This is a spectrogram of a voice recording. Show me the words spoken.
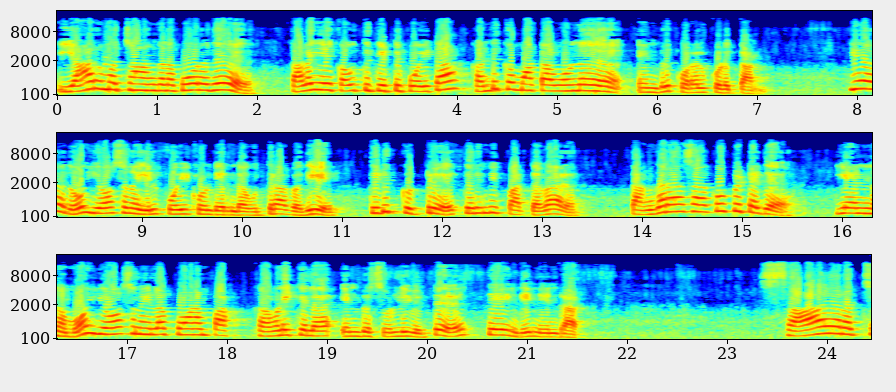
யாரு மச்சான் அங்கன போறது? தலையை கவுத்துக்கிட்டு போயிட்டா? கண்டுக்க மாட்டாவோன்னு? என்று குரல் கொடுத்தான். ஏதோ யோசனையில் போய்க் கொண்டிருந்த உத்ராபதி திடுக்குற்று திரும்பி பார்த்தவர் தங்கராசா கூப்பிட்டது. என்னமோ யோசனையில போனப்பா கவனிக்கல என்று சொல்லிவிட்டு தேங்கி நின்றார். சாயரச்ச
